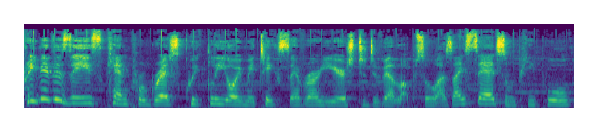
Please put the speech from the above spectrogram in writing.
Kidney disease can progress quickly or it may take several years to develop. So, as I said, some people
